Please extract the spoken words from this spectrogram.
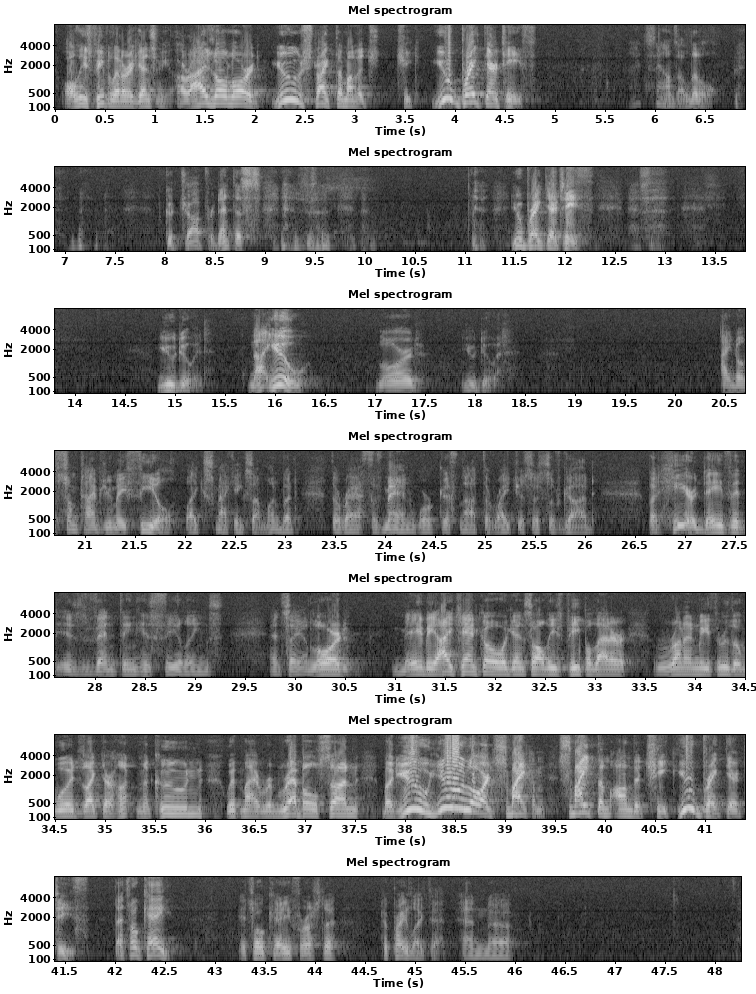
"All these people that are against me, arise, O Lord! You strike them on the cheek. You break their teeth." That sounds a little. Good job for dentists. you break their teeth. You do it. Not you. Lord, you do it. I know sometimes you may feel like smacking someone, but the wrath of man worketh not the righteousness of God. But here, David is venting his feelings and saying, Lord, maybe I can't go against all these people that are running me through the woods like they're hunting a coon with my rebel son, but you, you, Lord, smite them, smite them on the cheek. You break their teeth. That's okay. It's okay for us to to pray like that. And uh,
